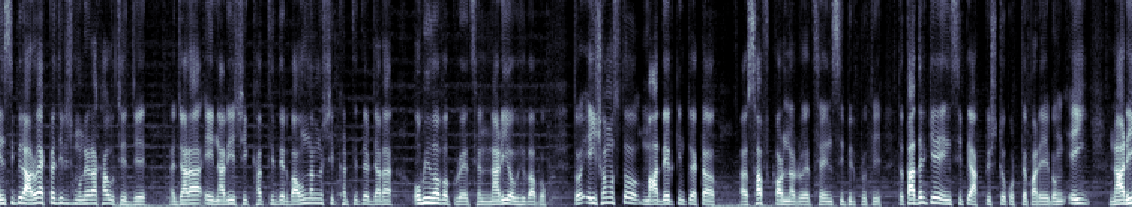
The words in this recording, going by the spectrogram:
এনসিপির আরও একটা জিনিস মনে রাখা উচিত যে, যারা এই নারী শিক্ষার্থীদের বা অন্যান্য শিক্ষার্থীদের যারা অভিভাবক রয়েছেন, নারী অভিভাবক, তো এই সমস্ত মাদের কিন্তু একটা সফট কর্নার রয়েছে এনসিপির প্রতি। তো তাদেরকে এনসিপি আকৃষ্ট করতে পারে এবং এই নারী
